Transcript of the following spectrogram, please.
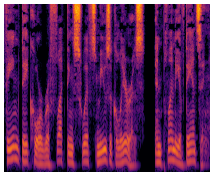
themed decor reflecting Swift's musical eras, and plenty of dancing.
